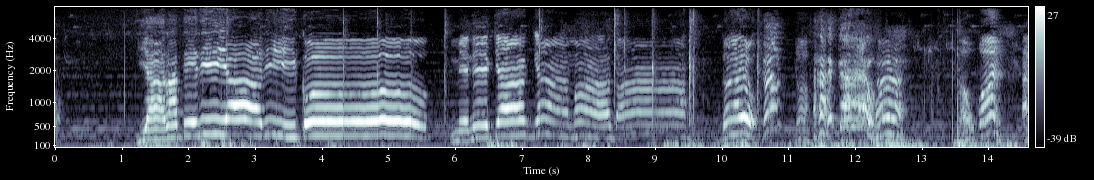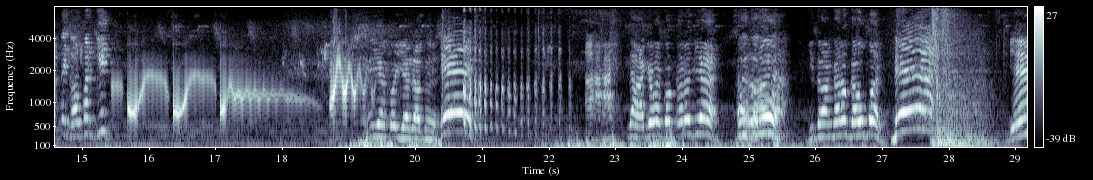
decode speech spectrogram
યારા તેરી યારી કો મેને ક્યાં ક્યાં માગા? ગાયો. ગાયો. ગાયો ઉપર આપને ગાવ પર ગીત? અહીંયા કોઈ યાદ આવતું નથી. આહા. લે, આગેવાન કોક કરો કે યાર. શું કરું? ગીતો અંગારો ગા ઉપર. બે! બે!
